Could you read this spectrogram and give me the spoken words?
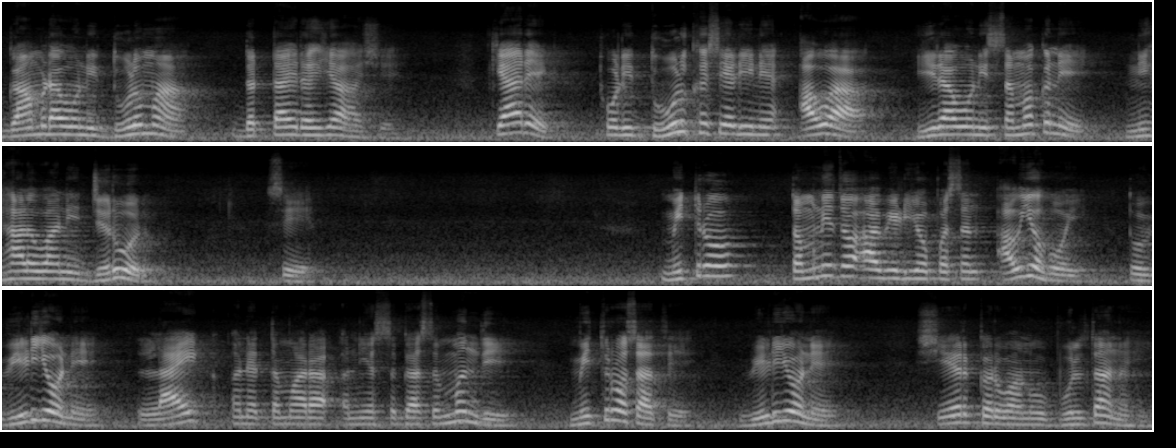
ગામડાઓની ધૂળમાં દટાઈ રહ્યા હશે. ક્યારેક થોડી ધૂળ ખસેડીને આવા હીરાઓની ચમકને નિહાળવાની જરૂર છે. મિત્રો, તમને જો આ વીડિયો પસંદ આવ્યો હોય, તો વિડીયોને લાઈક અને તમારા અન્ય સગા સંબંધી મિત્રો સાથે વિડીયોને શેર કરવાનું ભૂલતા નહીં.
